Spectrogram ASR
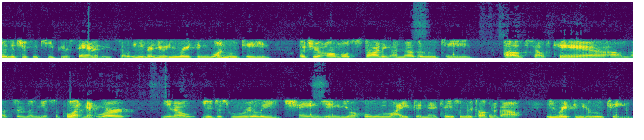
so that you can keep your sanity. So even you erasing one routine, but you're almost starting another routine of self care, um, assembling your support network. You know, you're just really changing your whole life in that case when we're talking about erasing your routine.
